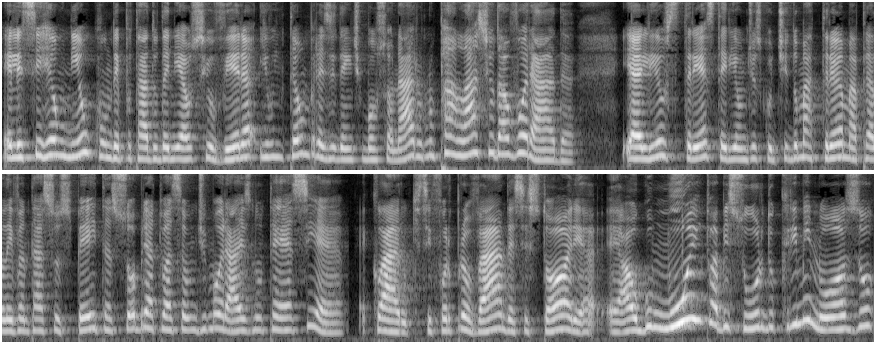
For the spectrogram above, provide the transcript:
ele se reuniu com o deputado Daniel Silveira e o então presidente Bolsonaro no Palácio da Alvorada e ali os três teriam discutido uma trama para levantar suspeitas sobre a atuação de Moraes no TSE. É claro que, se for provada essa história, é algo muito absurdo, criminoso.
